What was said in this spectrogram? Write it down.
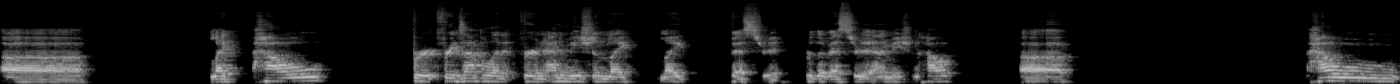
uh, like how for for example for an animation like like Vestre for the Vestre animation how uh, how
